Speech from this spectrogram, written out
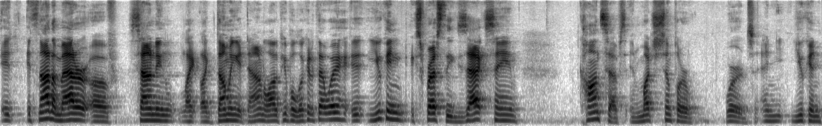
It, it's not a matter of sounding like, like dumbing it down. A lot of people look at it that way. It, you can express the exact same concepts in much simpler words. And you can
